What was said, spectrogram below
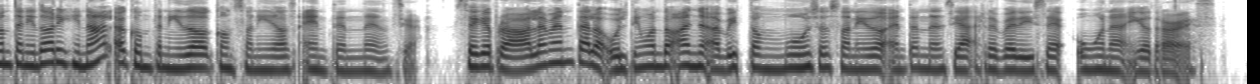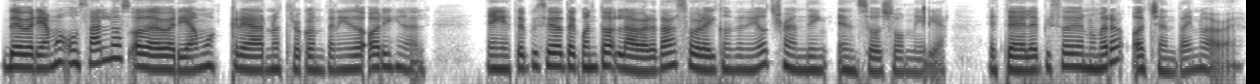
¿Contenido original o contenido con sonidos en tendencia? Sé que probablemente los últimos dos años has visto muchos sonidos en tendencia repetirse una y otra vez. ¿Deberíamos usarlos o deberíamos crear nuestro contenido original? En este episodio te cuento la verdad sobre el contenido trending en social media. Este es el episodio número 89.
